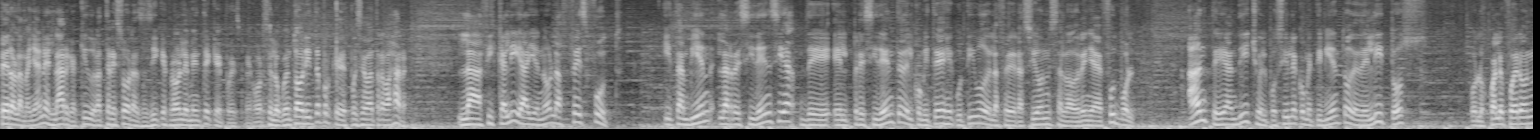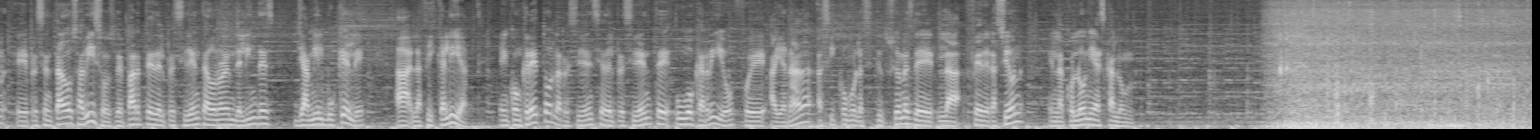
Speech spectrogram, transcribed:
pero la mañana es larga, aquí dura tres horas, así que probablemente que pues mejor se lo cuento ahorita porque después se va a trabajar. La Fiscalía llenó la Fast Food y también la residencia del presidente del Comité Ejecutivo de la Federación Salvadoreña de Fútbol. Ante han dicho el posible cometimiento de delitos por los cuales fueron eh, presentados avisos de parte del presidente ad honorem del INDES, Yamil Bukele, a la Fiscalía. En concreto, la residencia del presidente Hugo Carrillo fue allanada, así como las instituciones de la Federación en la colonia Escalón.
